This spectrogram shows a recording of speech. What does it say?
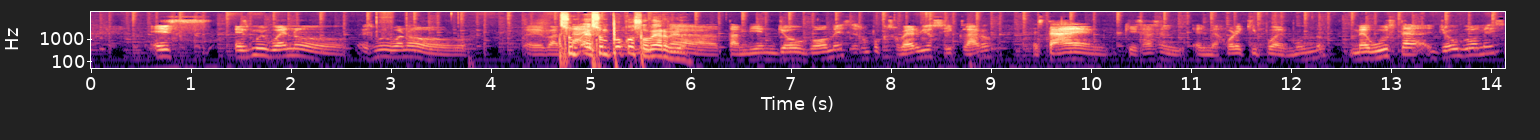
es, es muy bueno, es muy bueno eh, es, un, poco soberbio. También Joe Gómez es un poco soberbio, sí, claro. Está en quizás el, el, mejor equipo del mundo. Me gusta Joe Gómez,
